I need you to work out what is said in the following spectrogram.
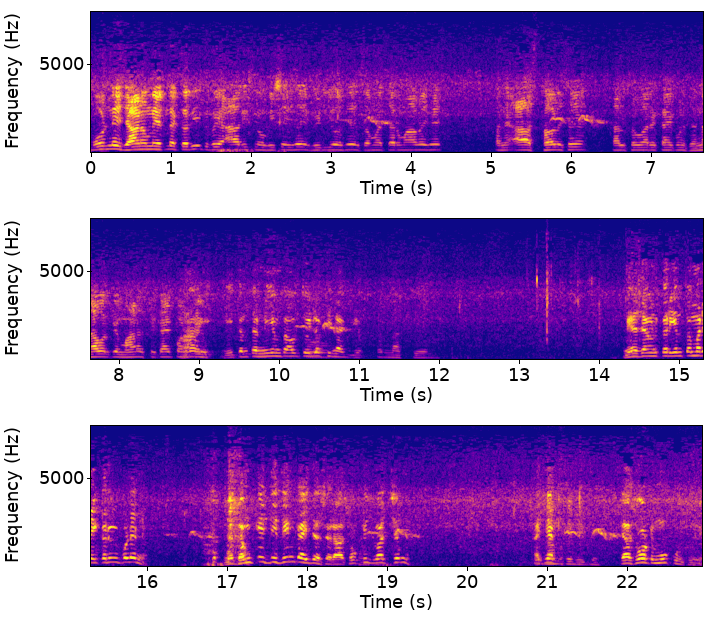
બોર્ડની જાણ અમે એટલે કરી કે ભાઈ આ રીતનો વિષય છે વીડિયો છે સમાચારમાં આવે છે અને આ સ્થળ છે. કાલ સવારે કાંઈ પણ જનાવર કે માણસ કે કાંઈ પણ થયું, એ તમને નિયમ તો આવતો લખી નાખજો. નાખીએ મેં જાણ કરી એમ તમારે કરવી પડે ને? મેં ધમકી દીધી ને કાયદેસર. આ ચોખ્ખી જ વાત છે ને. શોટ મૂકું છું.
